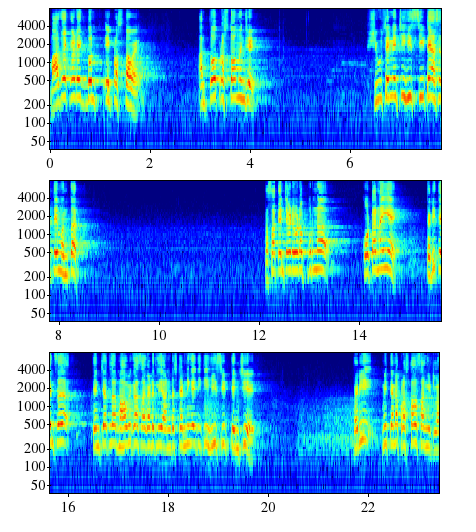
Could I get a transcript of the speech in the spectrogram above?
माझ्याकडे एक दोन एक प्रस्ताव आहे. आणि तो प्रस्ताव म्हणजे शिवसेनेची ही सीट आहे असं ते म्हणतात. तसा त्यांच्याकडे एवढा पूर्ण कोटा नाही आहे तरी त्यांचं त्यांच्यातलं महाविकास आघाडीतली अंडरस्टँडिंग आहे ती की ही सीट त्यांची आहे. तरी मी त्यांना प्रस्ताव सांगितला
